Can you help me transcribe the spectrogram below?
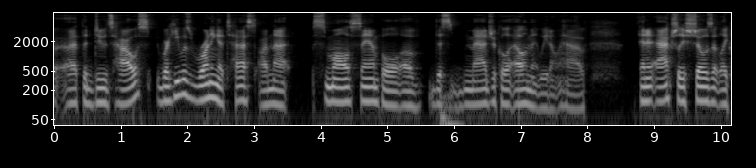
at the dude's house where he was running a test on that small sample of this magical element we don't have and it actually shows it like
